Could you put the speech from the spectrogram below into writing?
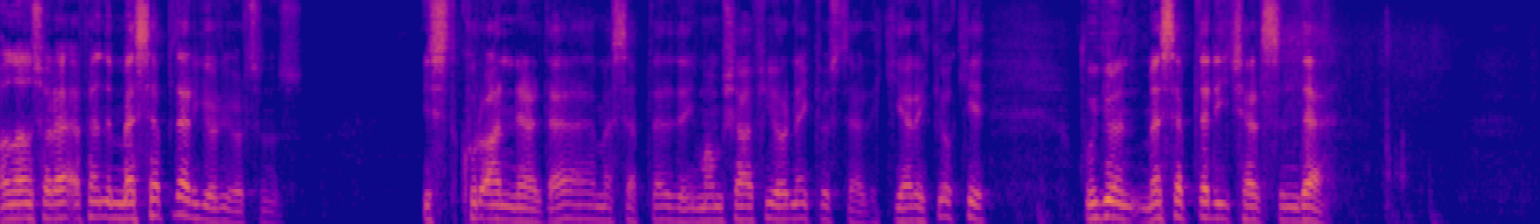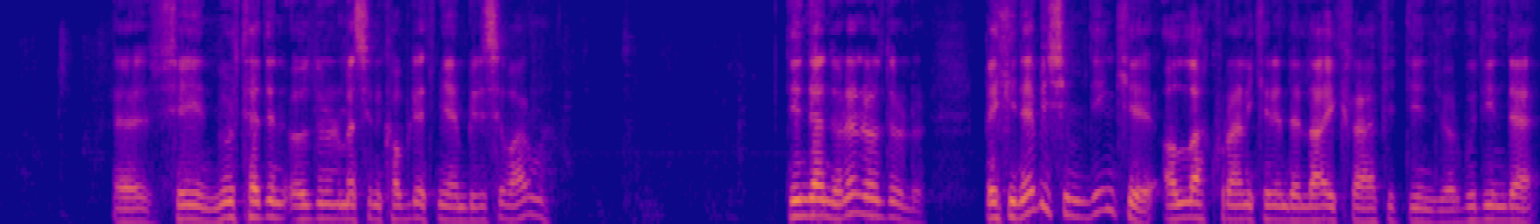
Ondan sonra efendim mezhepler görüyorsunuz. Kur'an nerede? Mezhepleri de İmam Şafii örnek gösterdik. Gerek yok ki bugün mezhepleri içerisinde e, şeyin mürtedin öldürülmesini kabul etmeyen birisi var mı? Dinden dönen öldürülür. Peki ne biçim din ki Allah Kur'an-ı Kerim'de la ikrahe fid din diyor. Bu dinde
